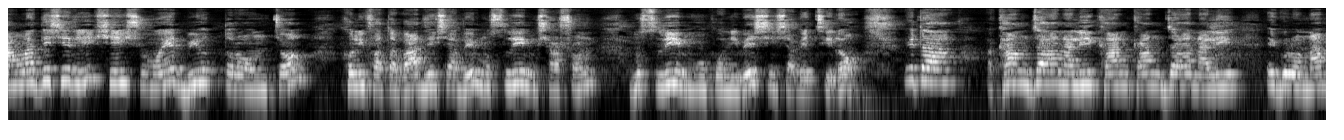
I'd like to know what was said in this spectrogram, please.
বাংলাদেশেরই সেই সময়ের বৃহত্তর অঞ্চল খলিফাতাবাদ হিসাবে মুসলিম শাসন, মুসলিম উপনিবেশ হিসাবে ছিল। এটা খান জাহান আলী, খান খান জাহান আলী এগুলো নাম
